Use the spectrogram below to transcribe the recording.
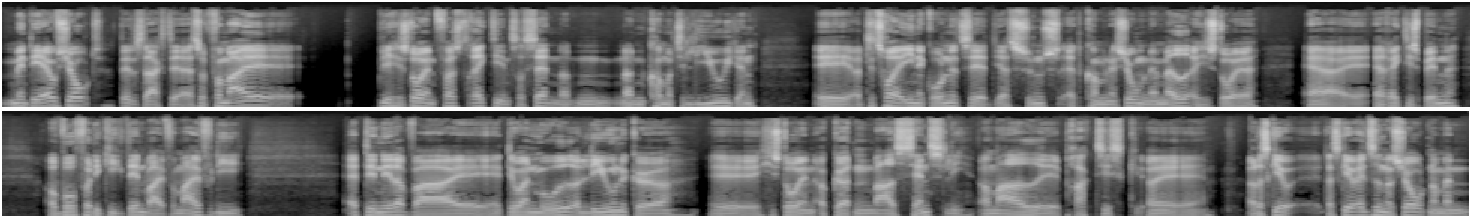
men det er jo sjovt, den slags der. Altså for mig øh, bliver historien først rigtig interessant, når den, når den kommer til live igen. Øh, og det tror jeg er en af grundene til, at jeg synes, at kombinationen af mad og historie er, er rigtig spændende. Og hvorfor det gik den vej for mig, fordi at det netop var, øh, det var en måde at levendegøre øh, historien og gøre den meget sanselig og meget øh, praktisk. Øh, og der sker, jo, der sker jo altid noget sjovt, når man,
